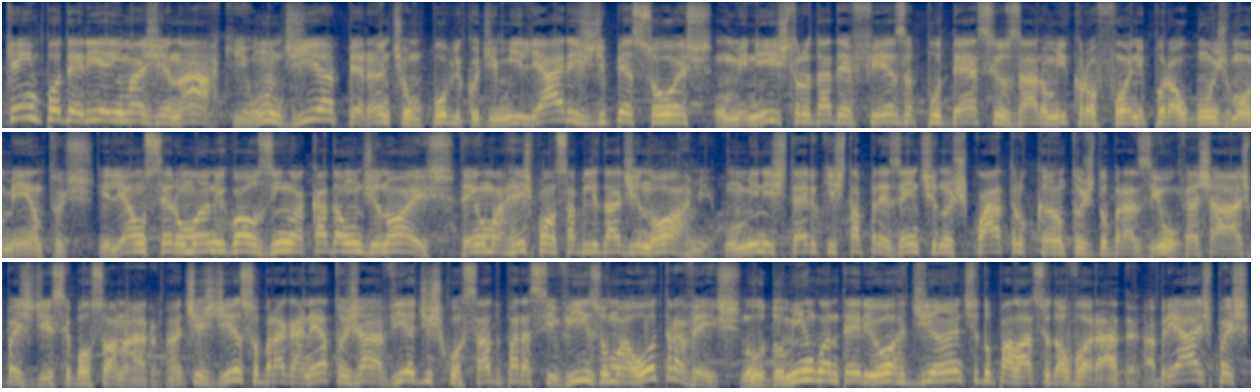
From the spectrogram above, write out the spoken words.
quem poderia imaginar que um dia, perante um público de milhares de pessoas, um ministro da Defesa pudesse usar o microfone por alguns momentos? Ele é um ser humano igualzinho a cada um de nós, tem uma responsabilidade enorme, um ministério que está presente nos quatro cantos do Brasil. Fecha aspas, disse Bolsonaro. Antes disso, Braga Neto já havia discursado para civis uma outra vez, no domingo anterior, diante do Palácio da Alvorada. Abre aspas,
